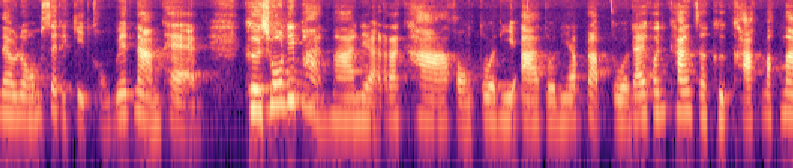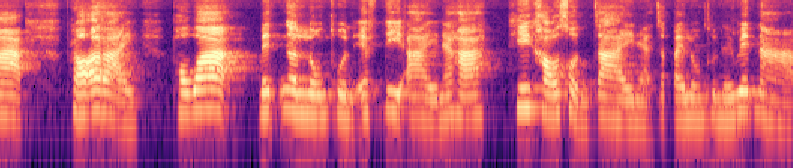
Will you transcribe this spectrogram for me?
แนวโน้มเศรษฐกิจของเวียดนามแทน คือช่วงที่ผ่านมาเนี่ยราคาของตัว DR ตัวนี้ปรับตัวได้ค่อนข้างจะคึกคักมาก ๆ เพราะอะไร เพราะว่าเม็ดเงินลงทุน FDI นะคะ ที่เขาสนใจเนี่ยจะไปลงทุนในเวียดนาม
